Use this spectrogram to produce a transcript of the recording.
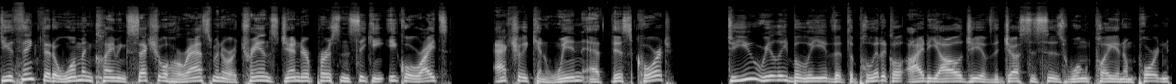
Do you think that a woman claiming sexual harassment or a transgender person seeking equal rights actually can win at this court? Do you really believe that the political ideology of the justices won't play an important,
